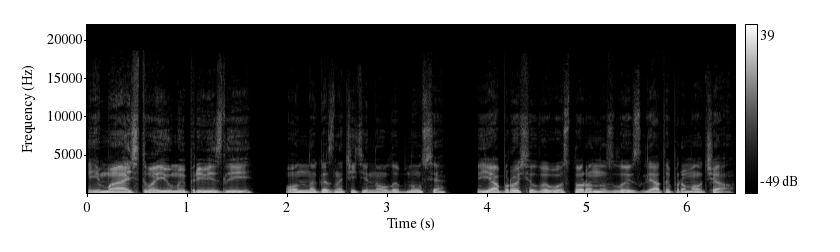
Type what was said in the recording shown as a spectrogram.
И мать твою мы привезли. Он многозначительно улыбнулся. Я бросил в его сторону злой взгляд и промолчал.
